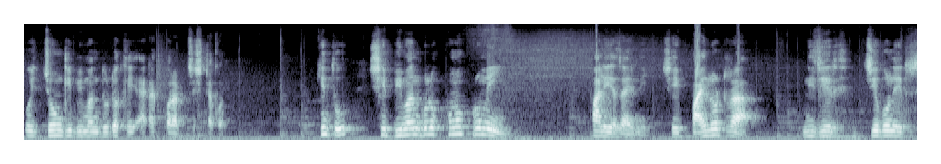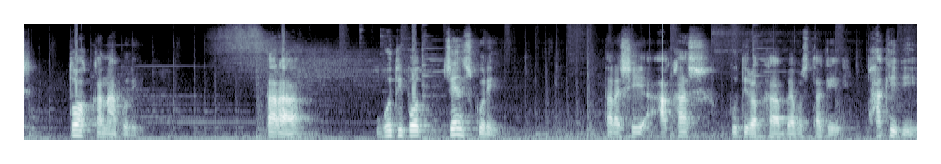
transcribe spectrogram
ওই জঙ্গি বিমান দুটোকে অ্যাটাক করার চেষ্টা করে। কিন্তু সেই বিমানগুলো কোনো ক্রমেই পালিয়ে যায়নি। সেই পাইলটরা নিজের জীবনের তোয়াক্কা না করে তারা গতিপথ চেঞ্জ করে তারা সেই আকাশ প্রতিরক্ষা ব্যবস্থাকে ফাঁকি দিয়ে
